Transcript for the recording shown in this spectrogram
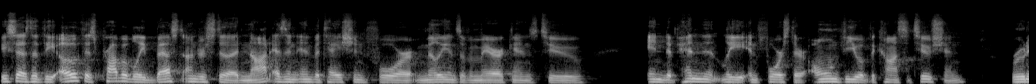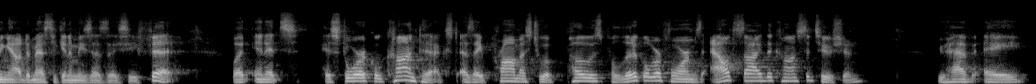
He says that the oath is probably best understood not as an invitation for millions of Americans to independently enforce their own view of the Constitution, rooting out domestic enemies as they see fit, but in its historical context as a promise to oppose political reforms outside the Constitution, you have a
